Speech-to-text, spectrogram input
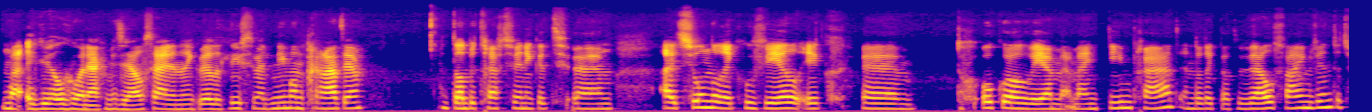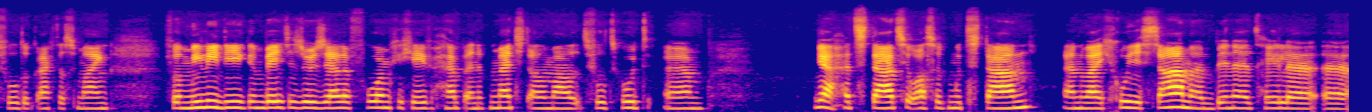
Maar ik wil gewoon echt mezelf zijn en ik wil het liefst met niemand praten. Wat dat betreft vind ik het um, uitzonderlijk hoeveel ik... Um, toch ook wel weer met mijn team praat. En dat ik dat wel fijn vind. Het voelt ook echt als mijn familie die ik een beetje zo zelf vormgegeven heb. En het matcht allemaal. Het voelt goed. Um, ja, het staat zoals het moet staan. En wij groeien samen binnen het hele uh,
